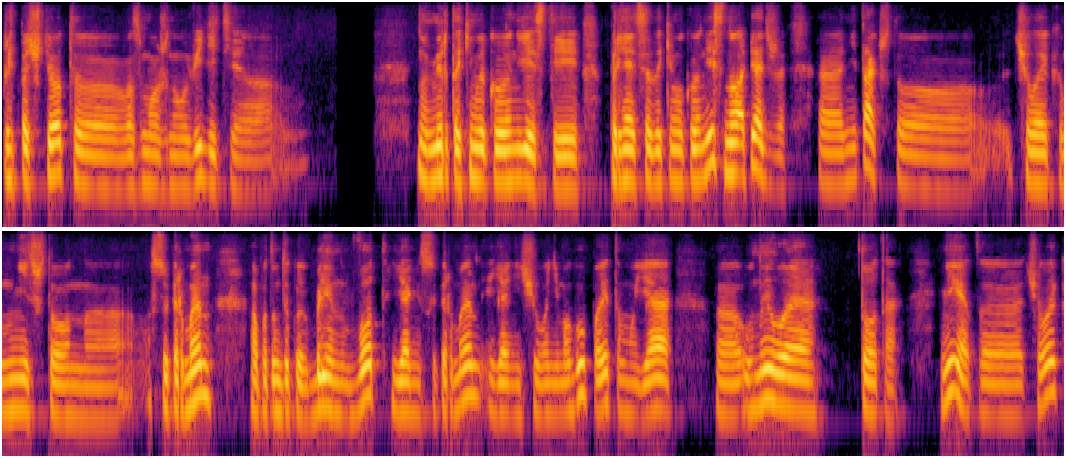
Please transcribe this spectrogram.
предпочтет, возможно, увидеть ну, мир таким, какой он есть, и принять себя таким, какой он есть. Но опять же, э, не так, что человек мнит, что он э, супермен, а потом такой, блин, вот, я не супермен, я ничего не могу, поэтому я э, унылая то-то. Нет, человек,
